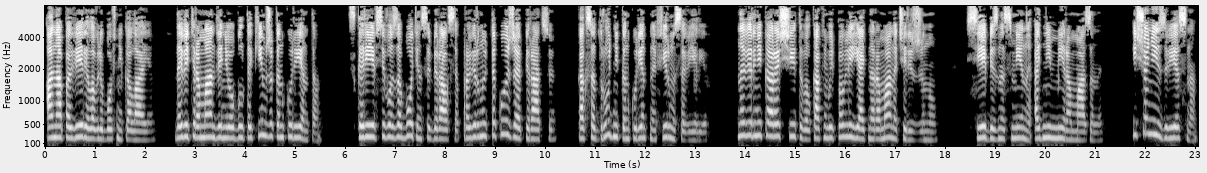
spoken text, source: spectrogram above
Она поверила в любовь Николая. Да ведь Роман для него был таким же конкурентом. Скорее всего, Заботин собирался провернуть такую же операцию, как сотрудник конкурентной фирмы Савельев. Наверняка рассчитывал как-нибудь повлиять на Романа через жену. Все бизнесмены одним миром мазаны. Еще неизвестно,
